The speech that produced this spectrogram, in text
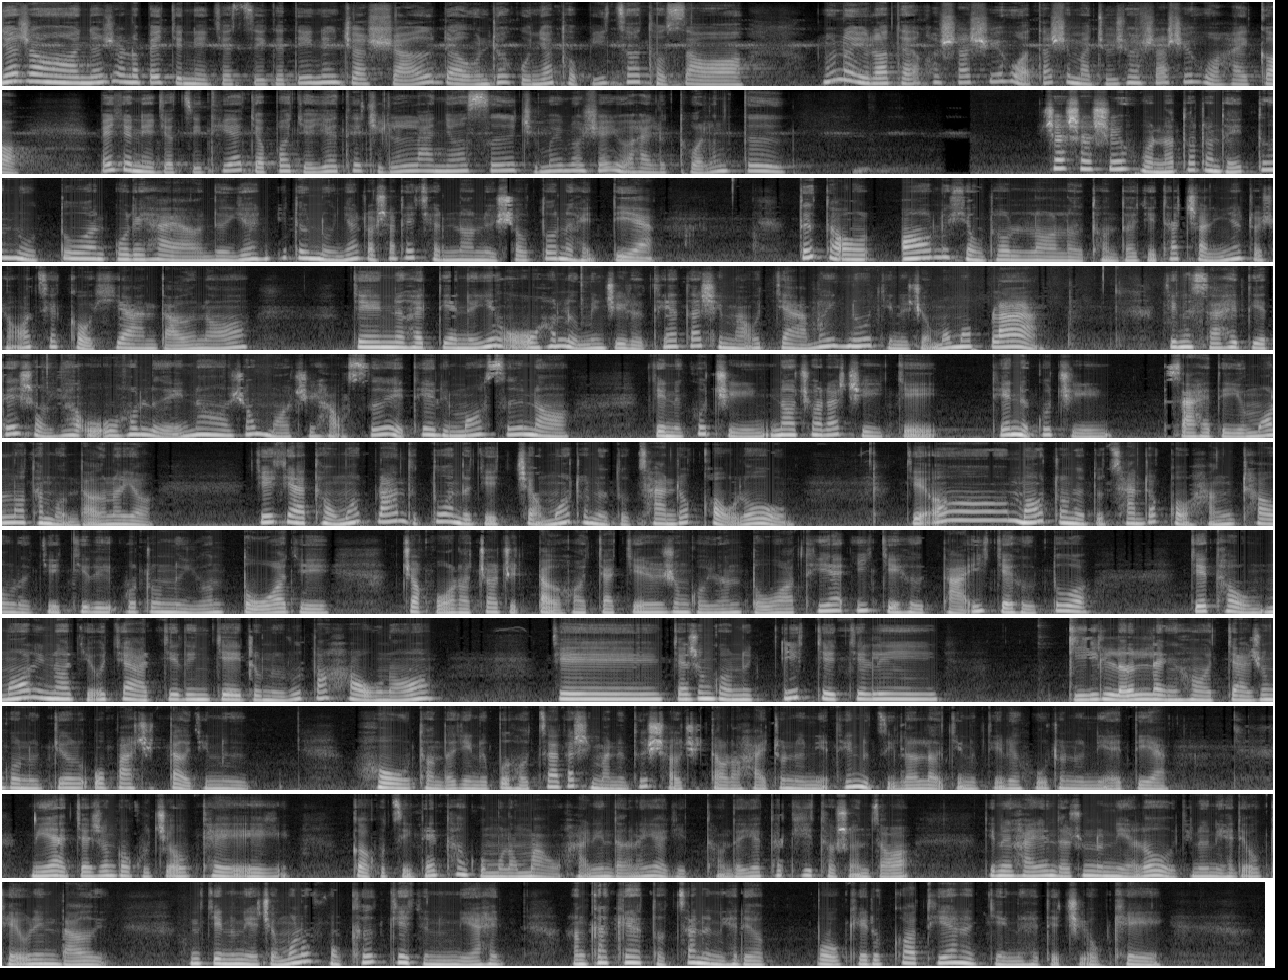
nhớ rồi nhớ rồi nó bé giờ này chả gì cái tin nên cho sở đầu vấn đề của nhớ thổ bí cho thổ sò. Nó này là thể có sát sĩ hỏa ta sẽ mà chú cho sát sĩ hỏa hay cỏ bé giờ này chả gì thiết cho bao giờ giờ thế, chỉ là la nhớ sư chỉ mới nói sẽ อยู่ hay lực thua lăng tư. Sát sát sĩ hỏa nó tôi đang thấy tôi nụ tuôn ô lê hài ở nửa dân ít tôi nụ nhớ rồi sát thế chân nó nửa sau tuôn nửa hải tiệt tức tao ó lúc chồng thôi lo lời thằng tới chỉ thắt chặt nhất rồi xong ó sẽ cổ hiền tớ nó. Chỉ nửa hai tiền nữa những ô họ lựa mình chỉ được thiết ta chỉ mà ô chả mấy nút chỉ nửa chỗ mốc mốc la chỉ nửa xã hai tiền tới rồi giờ ô họ lưỡi nó giống mỏ chỉ học sứ để thiết thì mỏ sứ nó. Chỉ nửa cú chỉ nó cho đã chỉ chỉ thiết nửa cú chỉ xã hai tiền mỏ lo tham mượn tớ nó rồi chỉ chả thầu mốc lan từ tuôn từ chỉ chở mốc cho nửa tụt san rất khổ luôn. Chỉ ô mó trong này tụi san rất cổ hẳn thâu là chị chỉ đi ô trong này yon tổ chị cho cổ là cho chị tờ họ chả chị trong cổ yon tổ thì ý chị hử tả ý chị hử tua chị thầu mó đi nó chị ô chả chị linh chị trong này rút tó hầu nó chị chả trong cổ này ít chị chị đi kỹ lỡ lành họ chả trong cổ này chị ô ba chị tờ chị nữ hồ thằng đó chỉ được bữa hồ cha ta chỉ mà được thứ sáu chỉ tàu là hai trong nửa nhẹ thế được chỉ là lợi chỉ được tiền được hồ trong nửa nhẹ tiền nè cho chúng có cũng chỉ ok, có cũng chỉ thế thâu của một lòng màu, hai liên đó nó giờ chỉ thằng đó giờ thắc khi thầu sơn gió. Chỉ được hai liên đó trong nửa nhẹ lô chỉ được nhẹ thì ok liên đó nó chỉ nửa nhẹ chỉ một lúc một khứ kia chỉ nửa nhẹ hay lần các kia tổ chức nửa nhẹ thì bộ ok được có thiên là chỉ được thì chỉ ok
